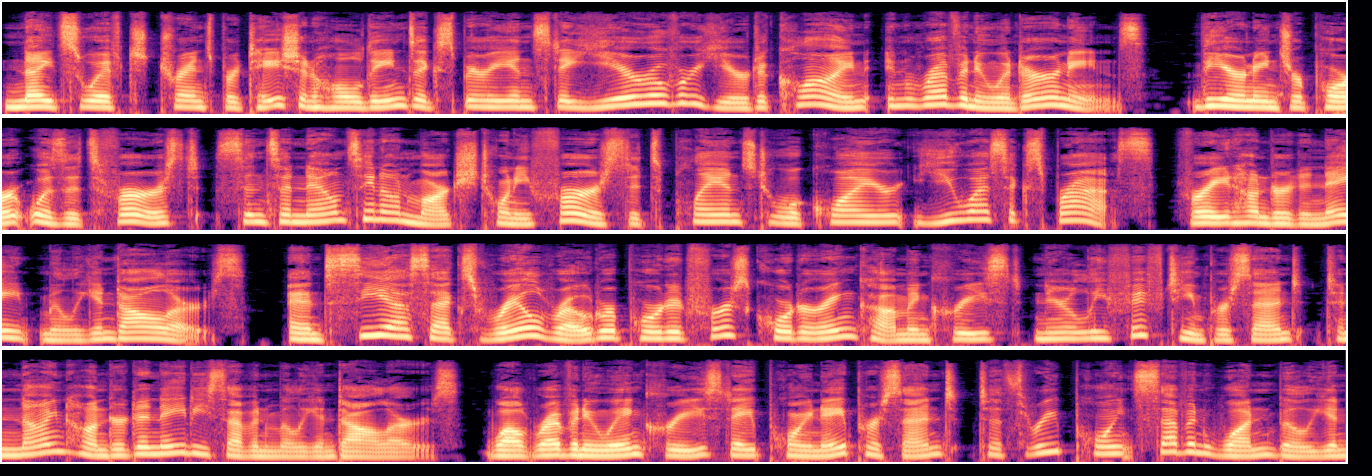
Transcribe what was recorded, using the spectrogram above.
Knight-Swift Transportation Holdings experienced a year over year decline in revenue and earnings. The earnings report was its first since announcing on March 21st its plans to acquire U.S. Xpress for $808 million. And CSX Railroad reported first quarter income increased nearly 15% to $987 million, while revenue increased 8.8% to $3.71 billion.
